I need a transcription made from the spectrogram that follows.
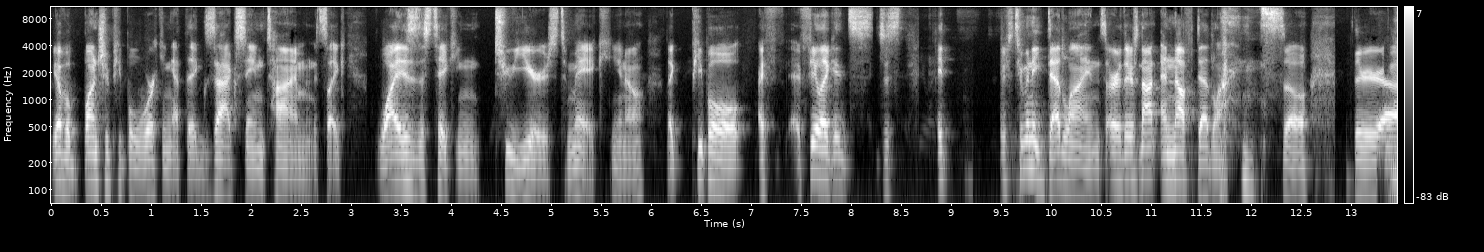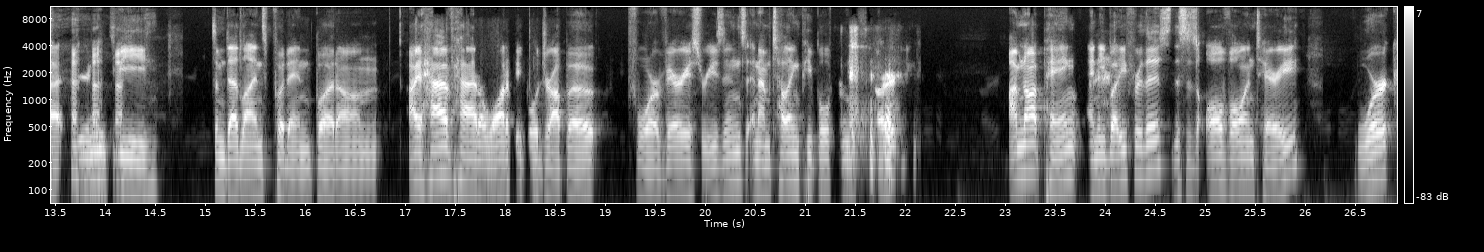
you have a bunch of people working at the exact same time and it's like why is this taking two years to make you know like people i, f- I feel like it's just it there's too many deadlines or there's not enough deadlines so there uh, there need to be some deadlines put in, but um, I have had a lot of people drop out for various reasons, and I'm telling people from the start, I'm not paying anybody for this. This is all voluntary. Work,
